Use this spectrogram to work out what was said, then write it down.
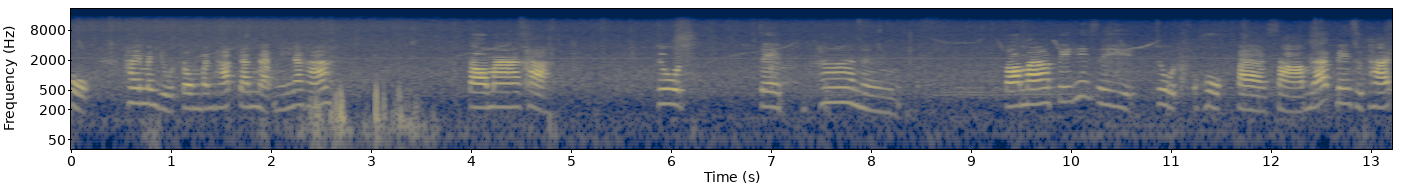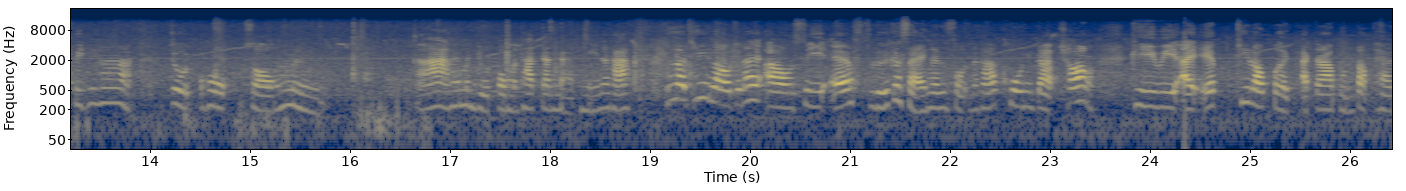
หกให้มันอยู่ตรงบรรทัดกันแบบนี้นะคะ ต่อมาค่ะ จุดเจ็ดห้าหนึ่งต่อมาปีที่สี่จุดหกแปดสามและปีสุดท้ายปีที่ห้าจุดหกสองหนึ่งอ่าให้มันอยู่ตรงบรรทัดกันแบบนี้นะคะ เพื่อที่เราจะได้เอา CF หรือกระแสเงินสดนะคะ คูณกับช่อง PVIF ที่เราเปิดอัตราผลตอบแทน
